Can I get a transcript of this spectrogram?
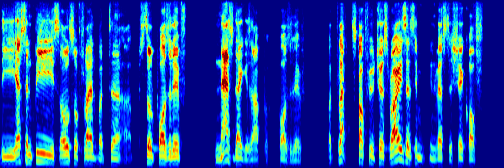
the S&P is also flat, but uh, still positive. Nasdaq is up, positive, but flat. Stock futures rise as investors shake off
